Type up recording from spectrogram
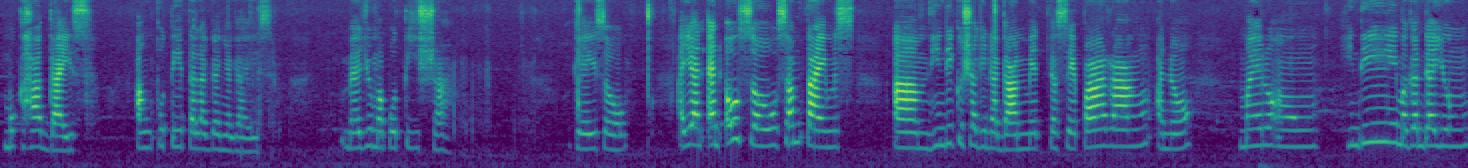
mukha guys ang puti talaga niya guys medyo maputi siya okay so ayan and also sometimes um, hindi ko siya ginagamit kasi parang ano mayroong hindi maganda yung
